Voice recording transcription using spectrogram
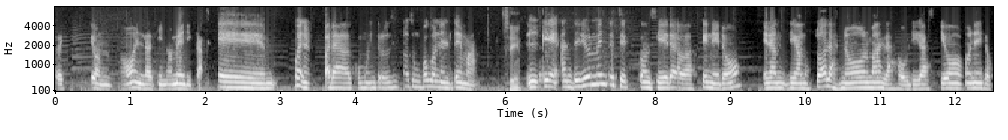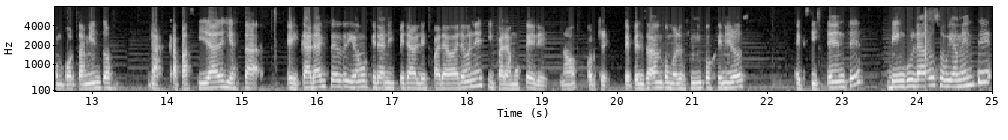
región, ¿no? en Latinoamérica. Eh, bueno, para como introducirnos un poco en el tema, Sí. el que anteriormente se consideraba género eran, digamos, todas las normas, las obligaciones, los comportamientos, las capacidades y hasta el carácter, digamos, que eran esperables para varones y para mujeres, ¿no? Porque se pensaban como los únicos géneros existentes, vinculados obviamente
